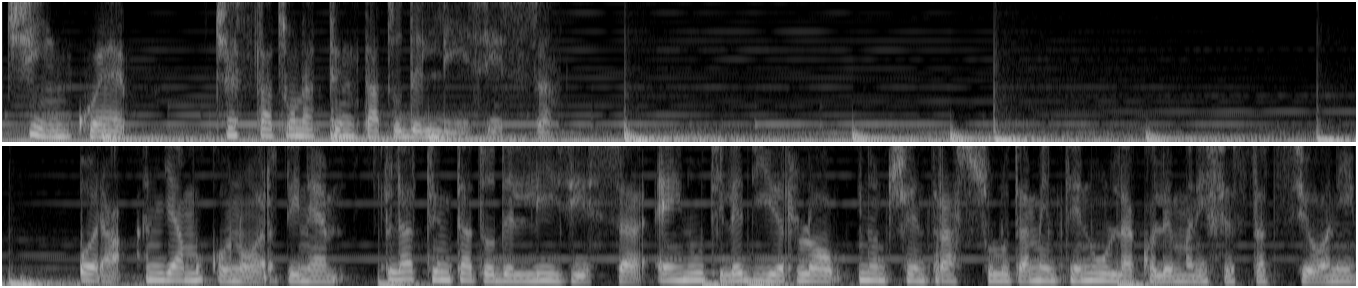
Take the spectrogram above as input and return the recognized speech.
5. C'è stato un attentato dell'ISIS. Ora andiamo con ordine. L'attentato dell'ISIS, è inutile dirlo, non c'entra assolutamente nulla con le manifestazioni.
